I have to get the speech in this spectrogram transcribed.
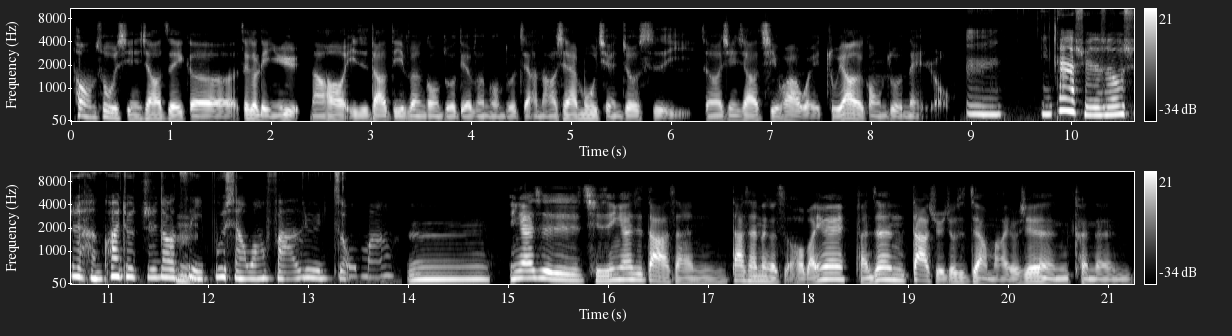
碰触行销这个这个领域，然后一直到第一份工作、第二份工作这样，然后现在目前。就是以整合行销企划为主要的工作内容。嗯，你大学的时候是很快就知道自己不想往法律走吗？嗯，应该是，其实应该是大三，大三那个时候吧。因为反正大学就是这样嘛，有些人可能。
